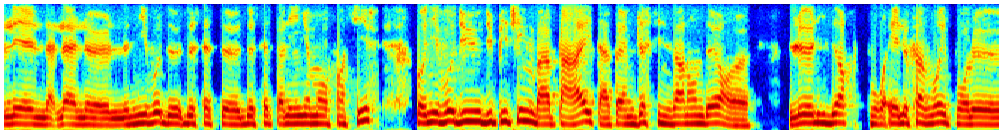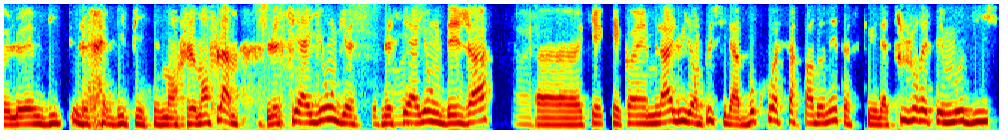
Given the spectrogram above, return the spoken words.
les, le, niveau de, de, cette, de cet alignement offensif. Au niveau du, du pitching, bah pareil, tu as quand même Justin Verlander le leader pour et le favori pour le, le MVP, le MVP, je m'enflamme, le CI Young, le CI Young déjà, euh, qui, est, qui, est, quand même là. Lui, en plus, il a beaucoup à se faire pardonner parce qu'il a toujours été maudit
